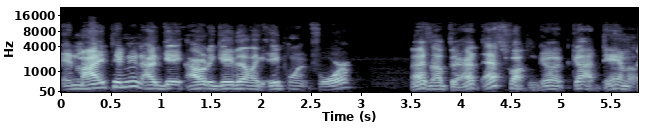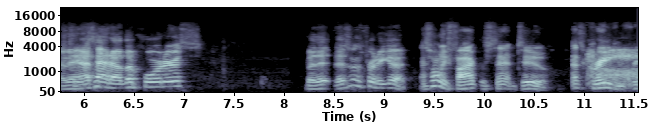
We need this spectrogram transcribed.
in my opinion, I'd get, I would have gave that like eight point four. That's up there. That's fucking good. God damn it. I mean, I've had other porters, but it, this one's pretty good. That's only five percent too. That's crazy. You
